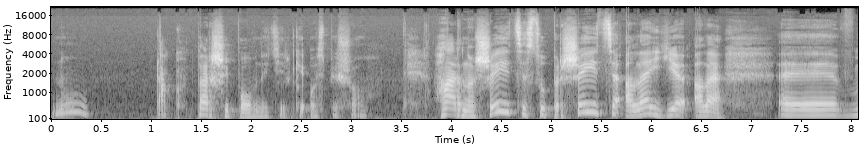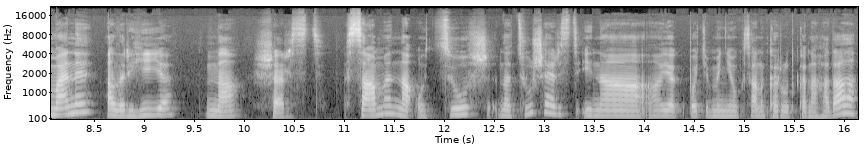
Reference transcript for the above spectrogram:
Ну, так, перший повний тільки ось пішов. Гарно шиється, супер шиється, але є. Але е, в мене алергія на шерсть. Саме на оцю, на цю шерсть, і на, як потім мені Оксанка Рудка нагадала,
